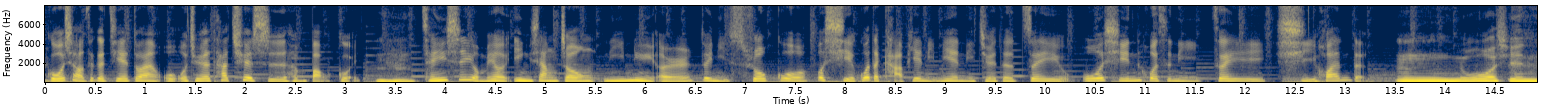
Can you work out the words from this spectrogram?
国小这个阶段，我我觉得他确实很宝贵。嗯哼陈医师有没有印象中，你女儿对你说过或写过的卡片里面，你觉得最窝心，或是你最喜欢的？嗯，窝心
